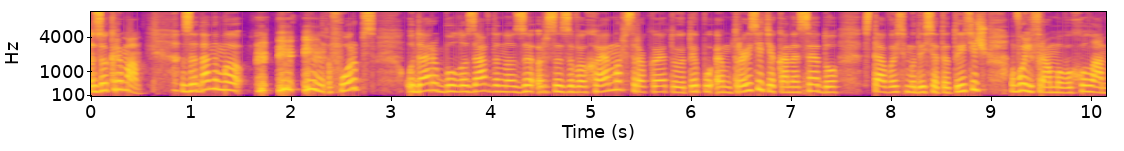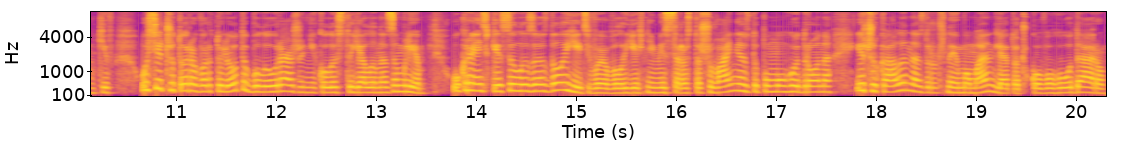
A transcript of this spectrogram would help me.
Зокрема, за даними Forbes, удар було завдано з РСЗВ «Хаймерс» ракетою типу М-30, яка несе до 180 тисяч вольфрамових уламків. Усі чотири вертольоти були уражені, коли стояли на землі. Українські сили заздалегідь виявили їхнє місце розташування з допомогою дрона і чекали на зручний момент для точкового удару.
